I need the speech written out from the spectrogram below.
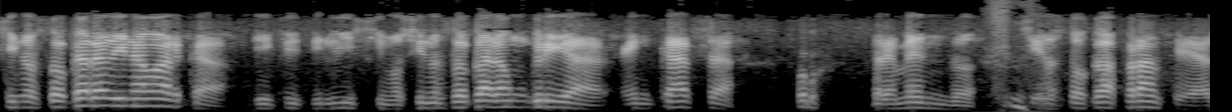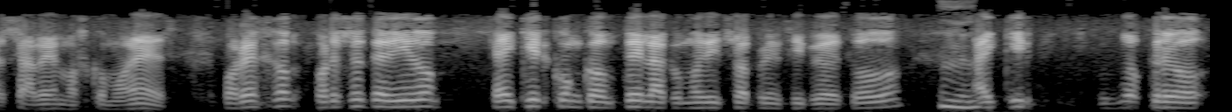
si nos tocara Dinamarca, dificilísimo. Si nos tocara Hungría en casa, tremendo. Si nos toca Francia, sabemos cómo es. Por eso, por eso te digo que hay que ir con cautela, como he dicho al principio de todo. Hay que ir, yo creo,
